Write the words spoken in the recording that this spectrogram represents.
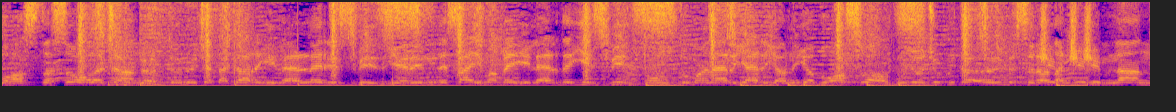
bu hastası olacaksın. Dörttün üçe takar ilerleriz biz. Yerinde sayma ve ilerideyiz biz. Toz duman her yer yanıyor bu asfalt. Bu çocuk da öldü sıradaki kim? lan?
